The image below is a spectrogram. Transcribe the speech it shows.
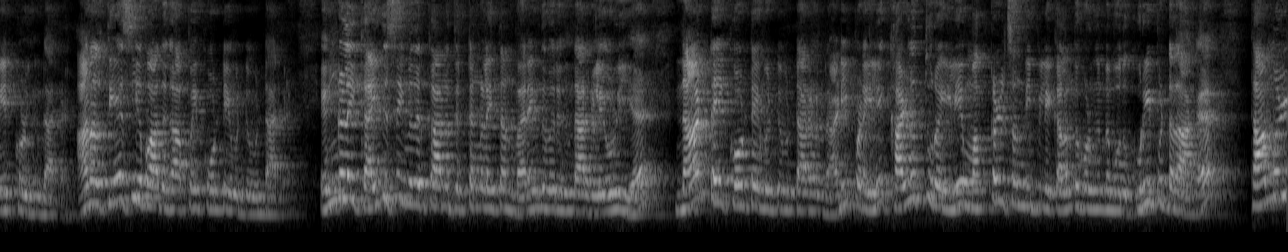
மேற்கொள்கின்றார்கள். ஆனால் தேசிய பாதுகாப்பை கோட்டை விட்டு விட்டார்கள். எங்களை கைது செய்வதற்கான திட்டங்களை தான் வரைந்து வருகின்றார்களே ஒழிய நாட்டை கோட்டை விட்டு விட்டார்கள் என்ற அடிப்படையிலே கழுத்துறையிலே மக்கள் சந்திப்பிலே கலந்து கொள்கின்ற போது குறிப்பிட்டதாக தமிழ்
